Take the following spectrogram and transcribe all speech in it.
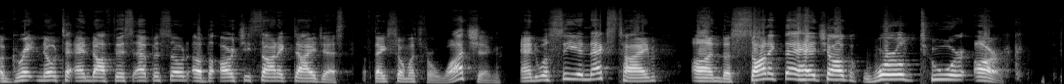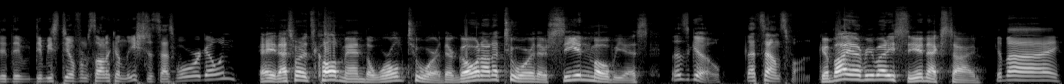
A great note to end off this episode of the Archie Sonic Digest. Thanks so much for watching. And we'll see you next time on the Sonic the Hedgehog World Tour arc. Did they, did we steal from Sonic Unleashed? Is that where we're going? Hey, that's what it's called, man. The World Tour. They're going on a tour. They're seeing Mobius. Let's go. That sounds fun. Goodbye, everybody. See you next time. Goodbye.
